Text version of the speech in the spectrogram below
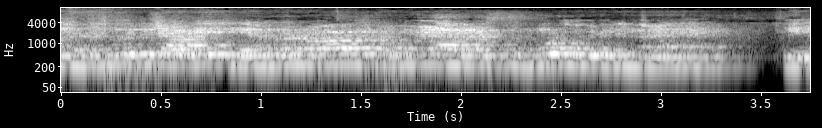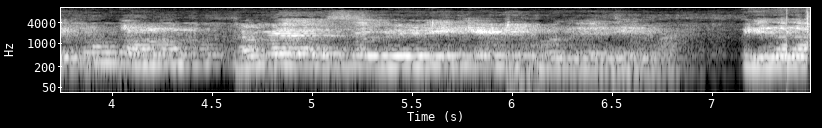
அந்த தொழிற்சாலையை நிரந்தரமாக தமிழ்நாடு அரசு மூட வேண்டும் என இக்கூட்டம் தமிழக அரசை வேண்டி கேட்டுக்கொள்கிறது இதுதான்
